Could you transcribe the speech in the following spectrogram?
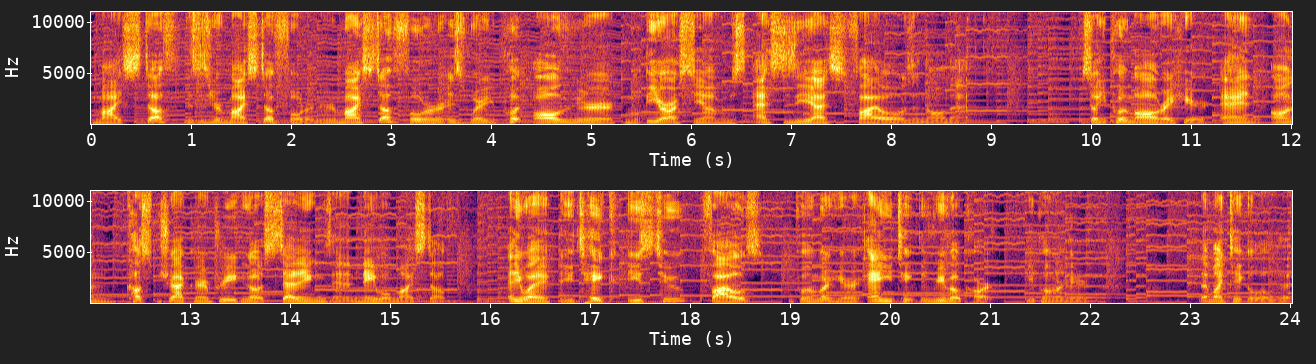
My Stuff. This is your My Stuff folder. Your My Stuff folder is where you put all your BRSTMs, SZS files, and all that. So you put them all right here. And on Custom Track Grand Prix, you can go to Settings and Enable My Stuff. Anyway, you take these two files, you put them right here, and you take the Revo kart, you put them right here. That might take a little bit.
